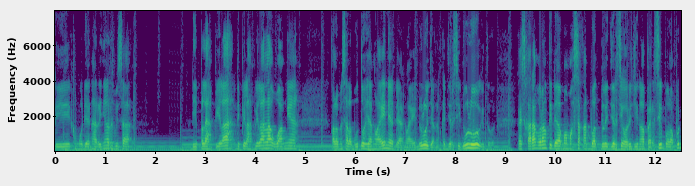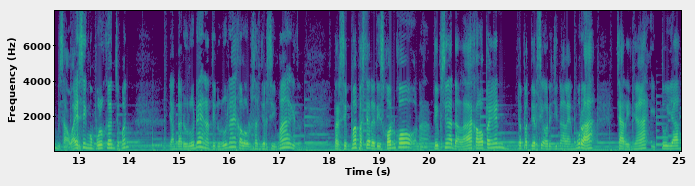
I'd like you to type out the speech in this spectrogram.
Di kemudian harinya harus bisa dipilah-pilah dipilah-pilah lah uangnya. Kalau misalnya butuh yang lain ya yang lain dulu jangan ke jersey dulu gitu. Kayak sekarang orang tidak memaksakan buat beli jersey original Persib walaupun bisa wae sih ngumpulkan cuman yang nggak dulu deh nanti dulu deh kalau urusan jersey mah gitu. Persib mah pasti ada diskon kok. Nah tipsnya adalah kalau pengen dapat jersey original yang murah carinya itu yang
